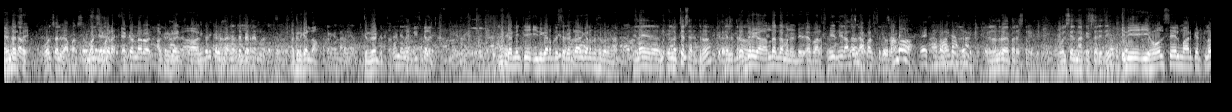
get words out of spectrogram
వెండర్స్ హోల్సేల్ వ్యాపారస్తులు ఎక్కడ ఎక్కడ ఉన్నారు అక్కడికి అక్కడికి వెళ్దాం. ఇక్కడ రండి చెప్తాను. తీసుకెళ్ళండి. ఇక్కడ నుంచి ఇది కనపడిస్తే బెటర్ అది కనపడిస్తే బెటర్ ఇలా వీళ్ళు వచ్చారు సార్ ఇద్దరు. వీళ్ళిద్దరు ఇద్దరు కాదు అందరు రమ్మనండి వ్యాపారస్తులు. మీరందరూ వ్యాపారస్తులు వీళ్ళందరూ వ్యాపారస్తులండి హోల్సేల్ మార్కెట్ సార్ ఇది. ఇది ఈ హోల్సేల్ మార్కెట్లో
